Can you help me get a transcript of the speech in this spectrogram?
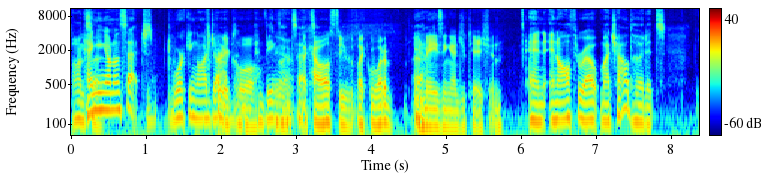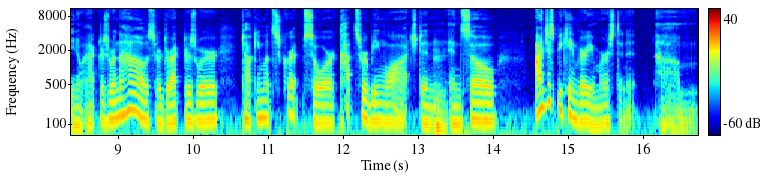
hanging set. out on set, just working odd jobs Pretty cool. and, and being Yeah. on set Like how else do you like what a Yeah. amazing education. And and all throughout my childhood it's you know actors were in the house or directors were talking about scripts or cuts were being watched. And and so i just became very immersed in it um,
